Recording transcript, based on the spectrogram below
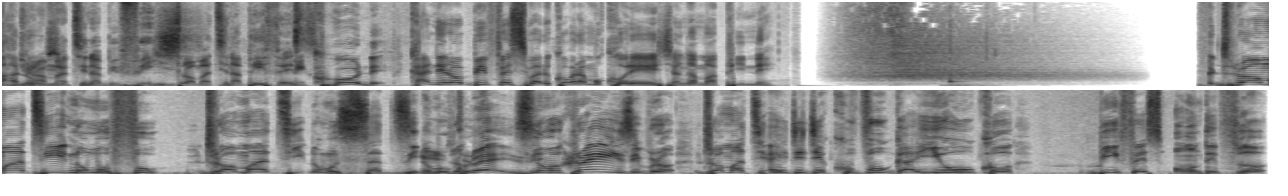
ahantu hose- Dramati na Bface. Dramati na ni code. Kandi rero Bface bariko baramukoresha nk'amapine. Dramati ni umufu. Dramati ni umusazi. Ni umu Dra- crazy. ni umu crazy bro. Dramati ahejeje kuvuga yuko Bface on the floor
